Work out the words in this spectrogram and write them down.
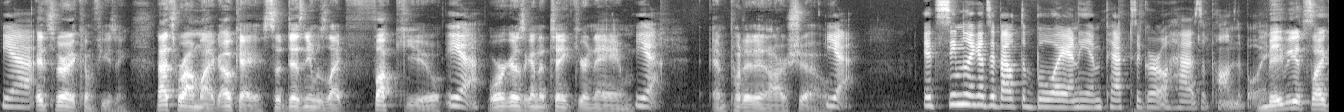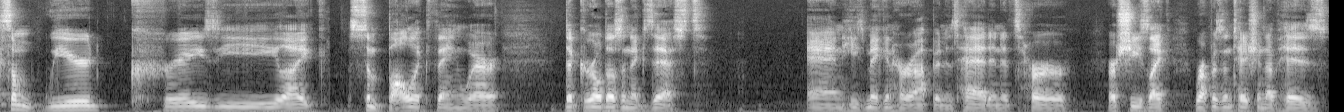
yeah, It's very confusing. That's where I'm like, okay, so Disney was like, "Fuck you. yeah, We're gonna take your name yeah, and put it in our show." yeah. It seems like it's about the boy and the impact the girl has upon the boy. Maybe it's like some weird, crazy, like symbolic thing where the girl doesn't exist and he's making her up in his head and it's her or she's like representation of his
